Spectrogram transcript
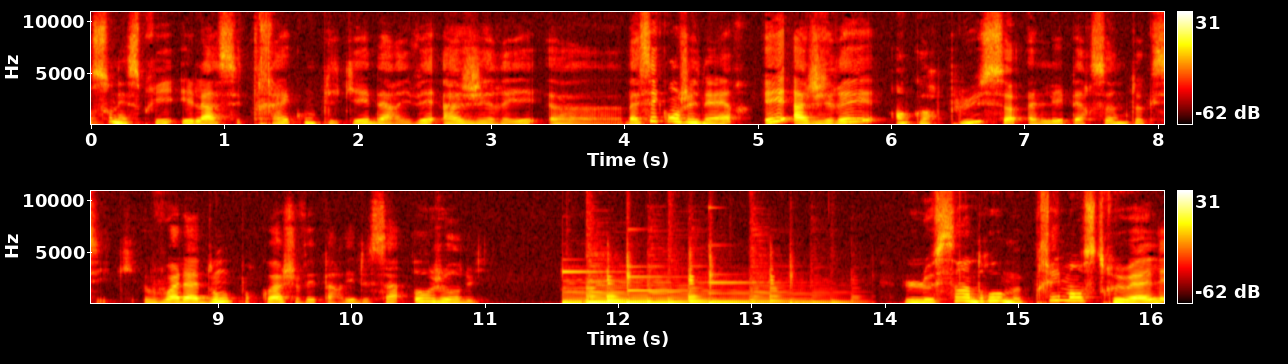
son, esprit et là c'est très compliqué d'arriver à gérer euh, bah, ses congénères et à gérer encore plus les personnes toxiques. Voilà donc pourquoi je vais parler de ça aujourd'hui. Le syndrome prémenstruel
